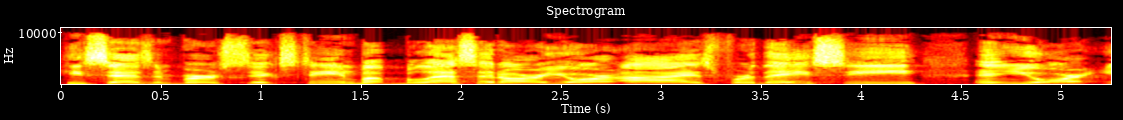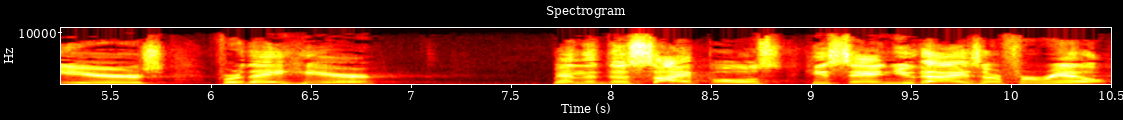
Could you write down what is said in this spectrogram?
He says in verse 16, But blessed are your eyes, for they see, and your ears, for they hear. Man, the disciples, he's saying, You guys are for real.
